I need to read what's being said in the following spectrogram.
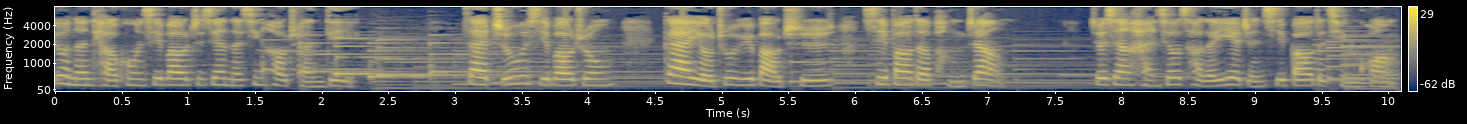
又能调控细胞之间的信号传递。在植物细胞中，钙有助于保持细胞的膨胀，就像含羞草的叶枕细胞的情况，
